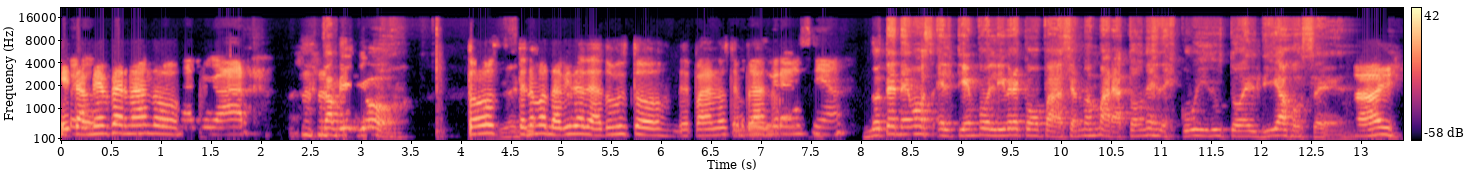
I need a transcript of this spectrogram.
y también Fernando. Madrugar. También yo. Todos tenemos la vida de adulto, de pararnos temprano. Gracias. No tenemos el tiempo libre como para hacernos maratones de Scooby-Doo todo el día, José. Ay.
